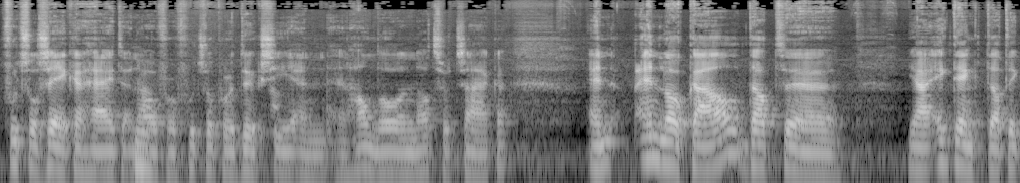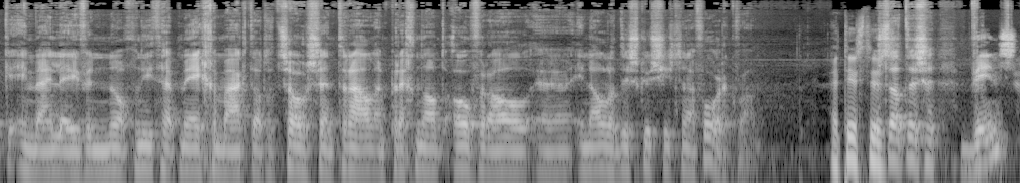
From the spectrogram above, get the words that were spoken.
voedselzekerheid en ja. over voedselproductie en, en, handel en dat soort zaken. En, en lokaal, dat, uh, ja, ik denk dat ik in mijn leven nog niet heb meegemaakt dat het zo centraal en pregnant overal uh, in alle discussies naar voren kwam. Het is dus... dus... dat is winst.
